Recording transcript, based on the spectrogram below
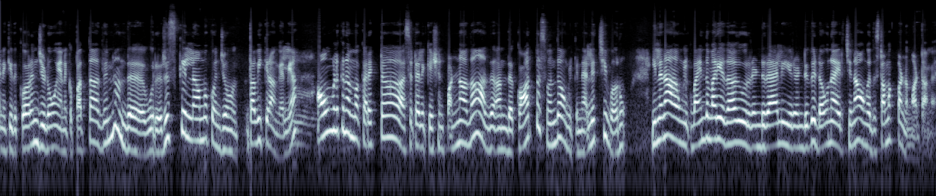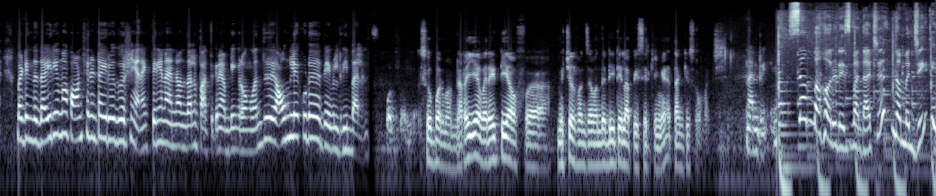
எனக்கு இது குறைஞ்சிடும் எனக்கு பத்தாதுன்னு அந்த ஒரு ரிஸ்க் இல்லாமல் கொஞ்சம் தவிக்கிறாங்க இல்லையா? அவங்களுக்கு நம்ம கரெக்டாக அசட் அலோகேஷன் பண்ணாதான் அது அந்த கார்பஸ் வந்து அவங்களுக்கு நிலைச்சி வரும். இல்லைன்னா அவங்களுக்கு பயந்த மாதிரி ஏதாவது ஒரு ரெண்டு ரேலி ரெண்டு இது டவுன் ஆயிடுச்சுன்னா அவங்க அதை ஸ்டமக் பண்ண மாட்டாங்க. பட் இந்த தைரியமாக கான்ஃபிடென்ட்டாக இருபது வருஷம் எனக்கு தெரியும் நான் என்ன வந்தாலும் பார்த்துக்கிறேன் அப்படிங்கிறவங்க வந்து அவங்களே கூட they will rebalance super ma'am நிறைய வெரைட்டி ஆஃப் மியூச்சுவல் ஃபண்ட்ஸை வந்து டீட்டெயிலாக பேசியிருக்கீங்க. தேங்க்யூ ஸோ மச் நன்றி. சம்மர் ஹாலிடேஸ் வந்தாச்சு. நம்ம ஜிடி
